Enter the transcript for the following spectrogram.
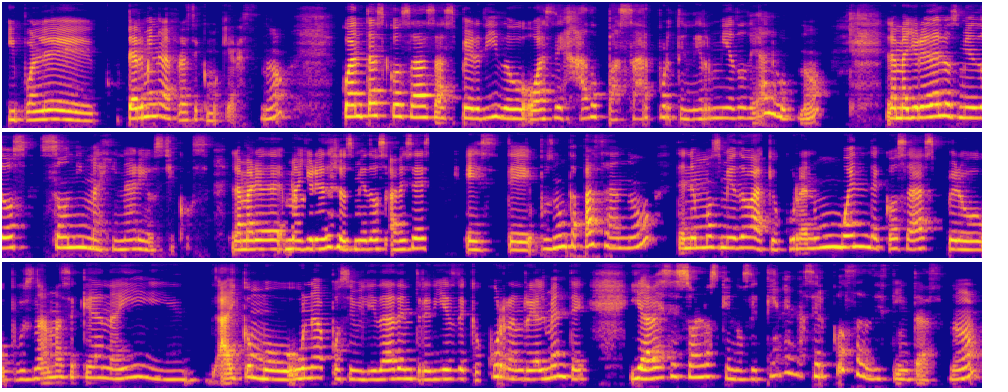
Y ponle, termina la frase como quieras, ¿no? ¿Cuántas cosas has perdido o has dejado pasar por tener miedo de algo, ¿no? La mayoría de los miedos son imaginarios, chicos. La mayoría de los miedos a veces, este, pues nunca pasan, ¿no? Tenemos miedo a que ocurran un buen de cosas, pero pues nada más se quedan ahí y hay como una posibilidad entre 10 de que ocurran realmente y a veces son los que nos detienen a hacer cosas distintas, ¿no?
